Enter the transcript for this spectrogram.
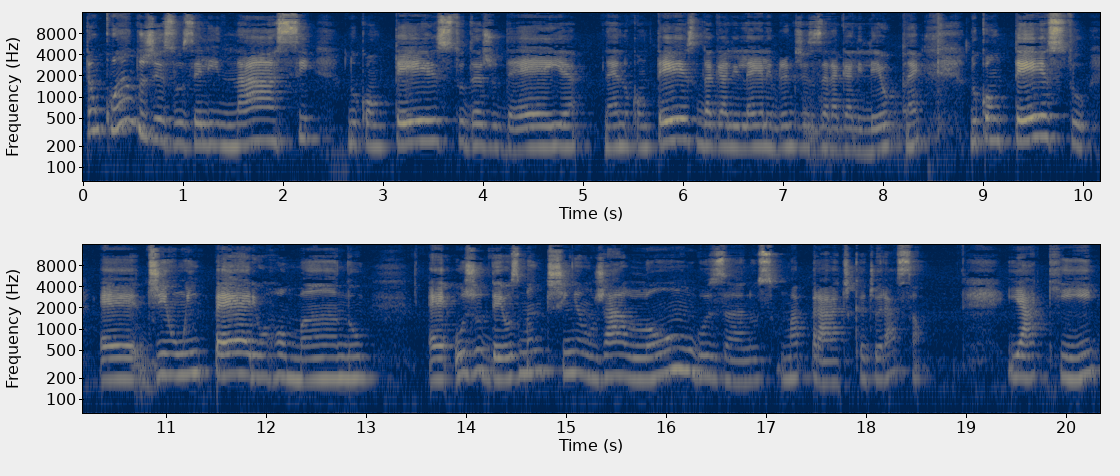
Então, quando Jesus ele nasce no contexto da Judéia, né, no contexto da Galileia, lembrando que Jesus era galileu, né, no contexto é, de um império romano, é, os judeus mantinham já há longos anos uma prática de oração. E aqui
